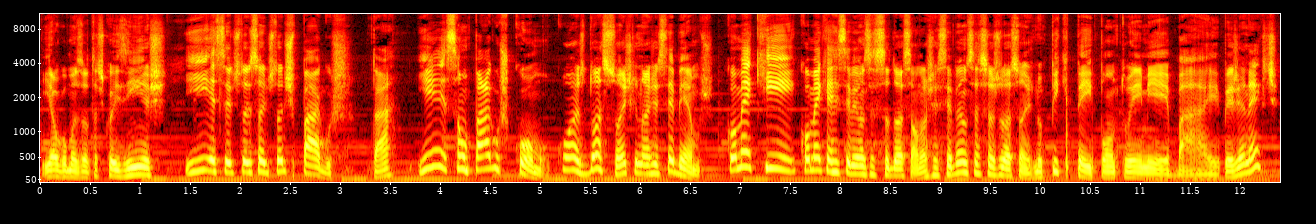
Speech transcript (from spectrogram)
e algumas outras coisinhas, e esses editores são editores pagos, tá? E são pagos como? Com as doações que nós recebemos. Como é que, como é que recebemos essa doação? Nós recebemos essas doações no picpay.me barra rpgnext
